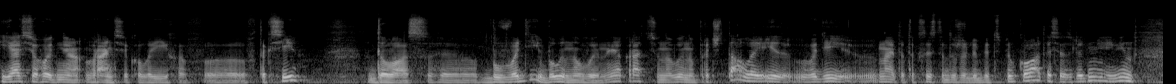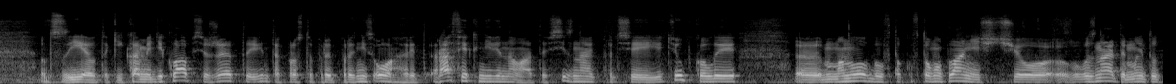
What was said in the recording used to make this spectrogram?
Я сьогодні вранці, коли їхав е, в таксі до вас, е, був водій, були новини. Якраз цю новину прочитали, і водій, знаєте, таксисти дуже люблять спілкуватися з людьми. І він от є такий Comedy Club, сюжет, і він так просто при- приніс. О, говорить, Рафік не винуватий. Всі знають про цей YouTube, коли. е, Монолог був в тому плані, що ви знаєте, ми тут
